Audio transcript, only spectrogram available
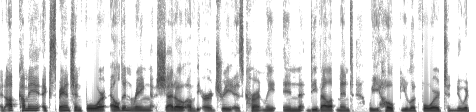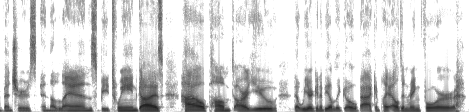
An upcoming expansion for Elden Ring Shadow of the Erdtree is currently in development. We hope you look forward to new adventures in the lands between. Guys, how pumped are you that we are going to be able to go back and play Elden Ring for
